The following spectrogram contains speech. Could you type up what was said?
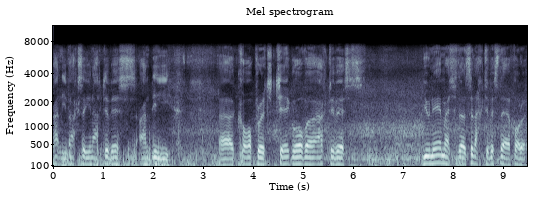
anti-vaccine activists, anti-corporate takeover activists. You name it, there's an activist there for it.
